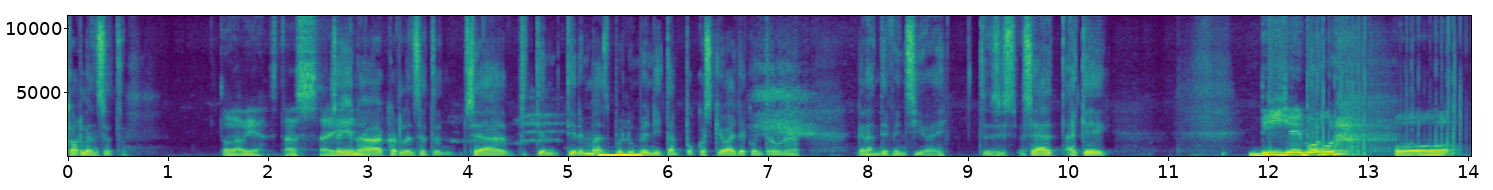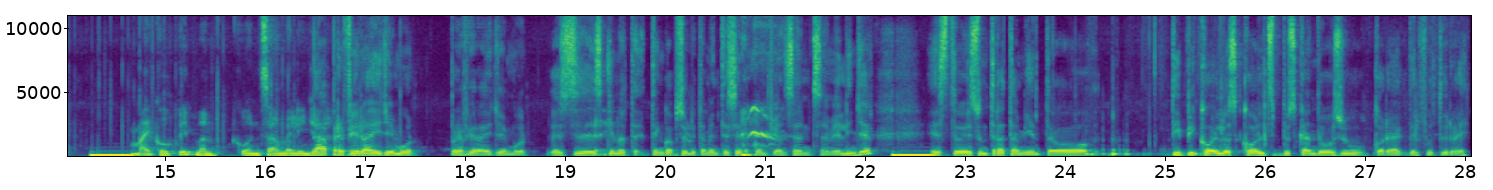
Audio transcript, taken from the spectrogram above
Cortland Sutton. Todavía estás ahí. Sí, nada, Sutton. O sea, tiene, más volumen y tampoco es que vaya contra una gran defensiva, ¿eh? Entonces, o sea, hay que. DJ Moore o Michael Pittman con Sam Mellinger. Ah, prefiero a DJ Moore. Prefiero a DJ Moore. Es, es que no tengo absolutamente cero confianza en Sam Mellinger. Esto es un tratamiento típico de los Colts buscando su coreback del futuro. ¿eh?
